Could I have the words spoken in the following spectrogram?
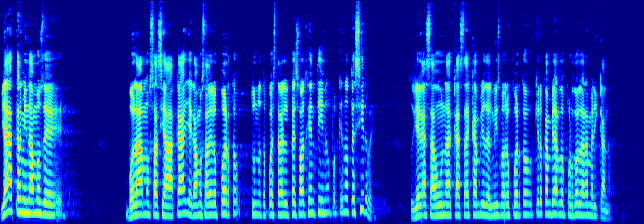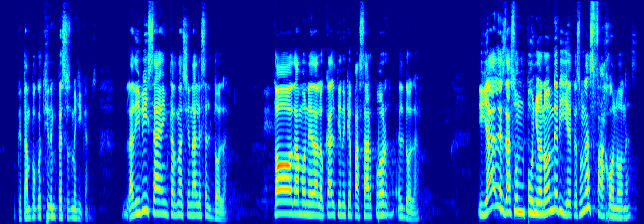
ya terminamos de, volamos hacia acá, llegamos al aeropuerto, tú no te puedes traer el peso argentino porque no te sirve. Tú llegas a una casa de cambio del mismo aeropuerto, quiero cambiarlo por dólar americano, porque tampoco tienen pesos mexicanos. La divisa internacional es el dólar. Toda moneda local tiene que pasar por el dólar. Y ya les das un puñonón de billetes, unas fajononas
